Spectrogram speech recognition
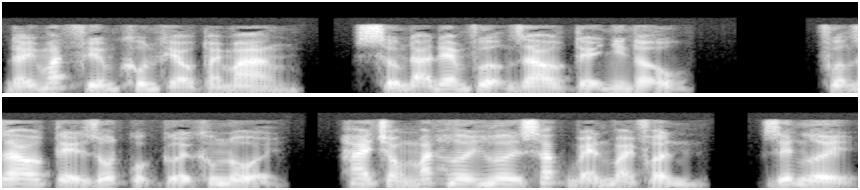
đáy mắt phiếm khôn khéo toái mang, sớm đã đem phượng giao tể nhìn thấu. Phượng giao tể rốt cuộc cười không nổi, hai tròng mắt hơi hơi sắc bén vài phần, giết ngươi,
